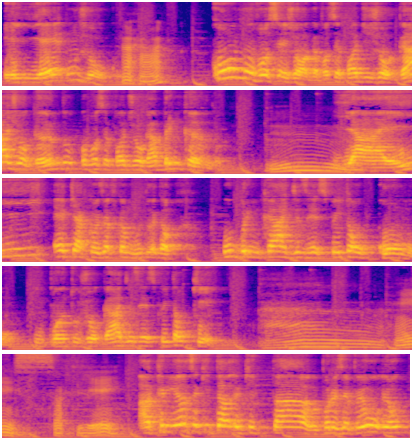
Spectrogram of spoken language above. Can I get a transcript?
Ele é um jogo. Aham. Como você joga? Você pode jogar jogando ou você pode jogar brincando. E aí é que a coisa fica muito legal. O brincar diz respeito ao como, enquanto o jogar diz respeito ao quê. Isso aqui. A criança que tá, que tá por exemplo, eu, eu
